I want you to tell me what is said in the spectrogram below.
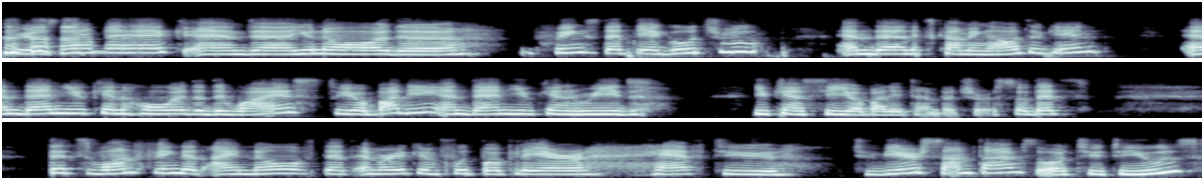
through your stomach and uh, you know all the things that they go through, and then it's coming out again, and then you can hold the device to your body, and then you can read, you can see your body temperature. So that's that's one thing that I know of that American football player have to to wear sometimes or to to use,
